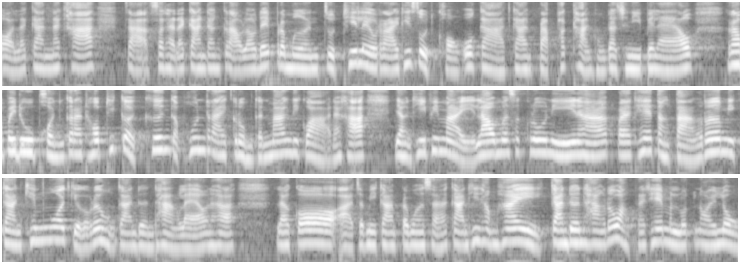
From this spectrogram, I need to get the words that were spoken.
ก่อนละกันนะคะ จากสถานการณ์ดังกล่าวเราได้ประเมินจุดที่เลวร้ายที่สุดของโอกาสการปรับพักฐานของดัชนีไปแล้ว เราไปดูผลกระทบที่เกิดขึ้นกับหุ้นรายกลุ่มกันมากดีกว่านะคะ อย่างที่พี่ใหม่เล่าเมื่อสักครู่นี้นะคะ ประเทศต่างๆ เริ่มมีการเข้มงวดเกี่ยวกับเรื่องของการเดินทางแล้วนะคะ แล้วก็อาจจะมีการประเมินสถานการณ์ที่ทำให้การเดินทางระหว่างประเทศมันลดน้อยลง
